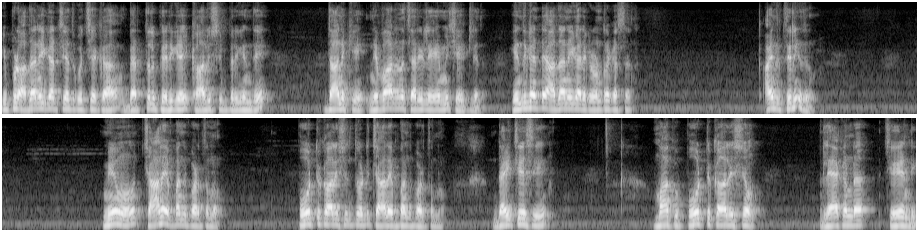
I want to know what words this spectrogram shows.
ఇప్పుడు అదానీ గారి చేతికి వచ్చాక బెర్తలు పెరిగాయి కాలుష్యం పెరిగింది. దానికి నివారణ చర్యలు ఏమీ చేయట్లేదు. ఎందుకంటే అదానీ గారు ఇక్కడ ఉంటారు కదా సార్? ఆయనకు తెలియదు మేము చాలా ఇబ్బంది పడుతున్నాం. పోర్టు కాలుష్యంతో చాలా ఇబ్బంది పడుతున్నాం. దయచేసి మాకు పోర్టు కాలుష్యం లేకుండా చేయండి.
